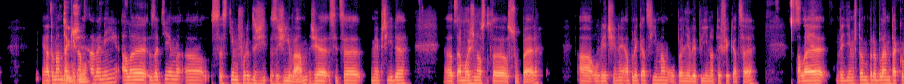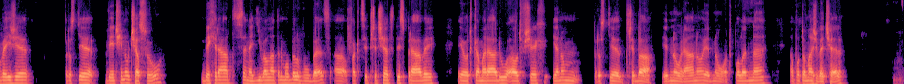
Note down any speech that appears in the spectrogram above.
já to mám Takže... taky nastavený, ale zatím uh, se s tím furt zži- zžívám, že sice mi přijde uh, ta možnost uh, super a u většiny aplikací mám úplně vyplý notifikace, ale vidím v tom problém takovej, že prostě většinu času bych rád se nedíval na ten mobil vůbec a fakt si přečet ty zprávy i od kamarádů a od všech jenom prostě třeba jednou ráno, jednou odpoledne a potom až večer.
